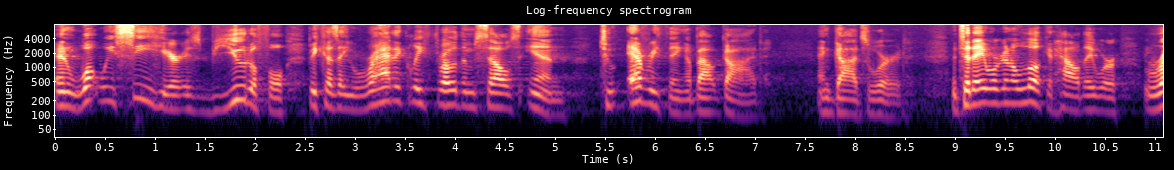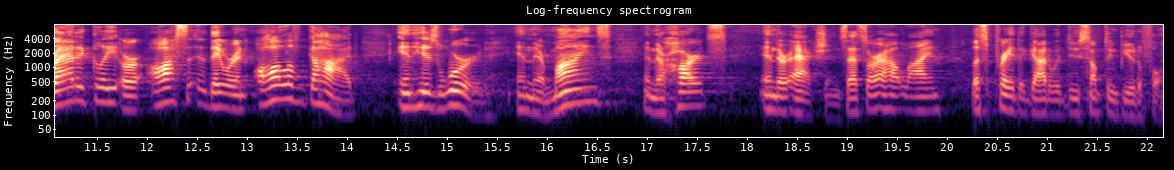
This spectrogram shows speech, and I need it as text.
And what we see here is beautiful because they radically throw themselves in to everything about God and God's Word. And today we're going to look at how they were radically or awesome, they were in all of God in His Word, in their minds, in their hearts, in their actions. That's our outline. Let's pray that God would do something beautiful.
